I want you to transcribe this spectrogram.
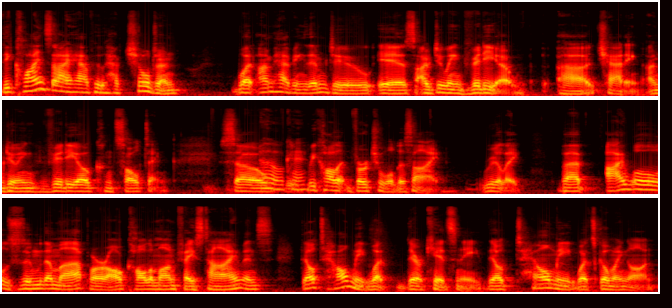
the clients that I have who have children. What I'm having them do is I'm doing video uh, chatting. I'm doing video consulting. So Oh, okay. we call it virtual design, really. But I will Zoom them up or I'll call them on FaceTime and they'll tell me what their kids need. They'll tell me what's going on.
